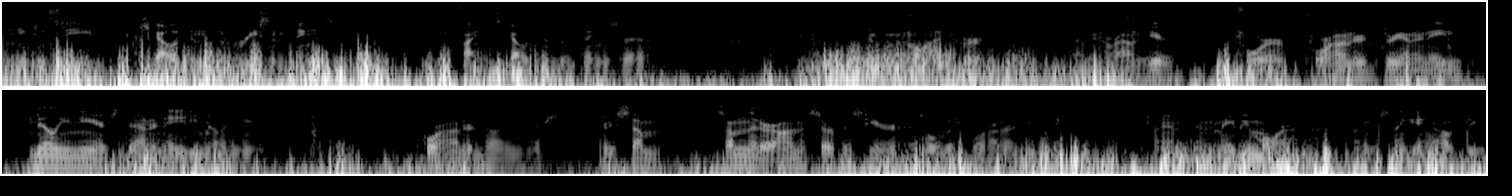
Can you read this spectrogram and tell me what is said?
and you can see skeletons of recent things, and you can find skeletons of things that you know have been alive for. I mean, around here, four, 400, 380 million years, 380 million years, 400 million years. Maybe some, some that are on the surface here as old as 420, and and maybe more. I'm just thinking of the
